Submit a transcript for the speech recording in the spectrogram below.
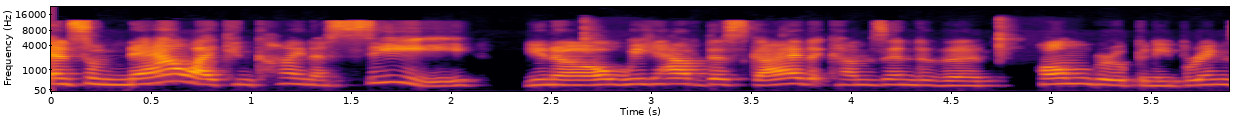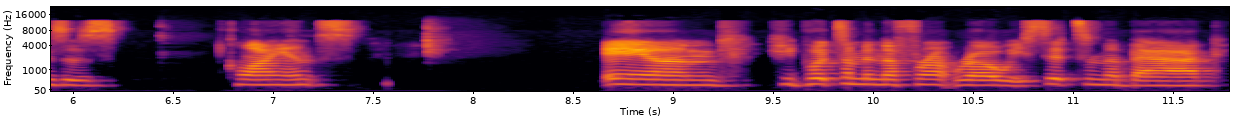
and so now I can kind of see, you know, we have this guy that comes into the home group and he brings his clients and he puts them in the front row, he sits in the back.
